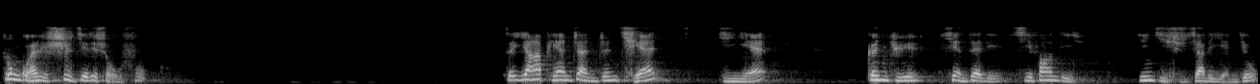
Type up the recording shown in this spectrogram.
中国还是世界的首富。在鸦片战争前几年，根据现在的西方的经济学家的研究，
